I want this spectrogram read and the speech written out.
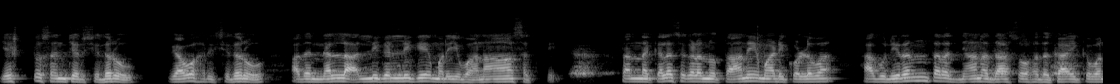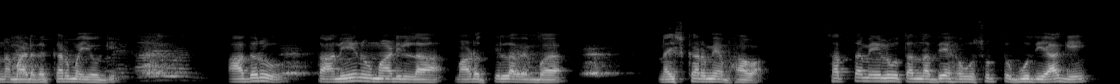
ಎಷ್ಟು ಸಂಚರಿಸಿದರೂ, ವ್ಯವಹರಿಸಿದರೂ ಅದನ್ನೆಲ್ಲ ಅಲ್ಲಿಗಲ್ಲಿಗೆ ಮರೆಯುವ ಅನಾಸಕ್ತಿ. ತನ್ನ ಕೆಲಸಗಳನ್ನು ತಾನೇ ಮಾಡಿಕೊಳ್ಳುವ ಹಾಗೂ ನಿರಂತರ ಜ್ಞಾನ ದಾಸೋಹದ ಕಾಯಕವನ್ನು ಮಾಡಿದ ಕರ್ಮಯೋಗಿ. ಆದರೂ ತಾನೇನು ಮಾಡಿಲ್ಲ, ಮಾಡುತ್ತಿಲ್ಲವೆಂಬ ನೈಷ್ಕರ್ಮ್ಯ ಭಾವ. ಸತ್ತ ಮೇಲೂ ತನ್ನ ದೇಹವು ಸುಟ್ಟು ಬೂದಿಯಾಗಿ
